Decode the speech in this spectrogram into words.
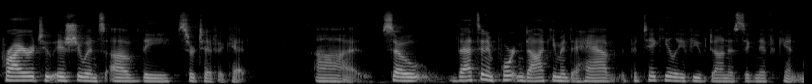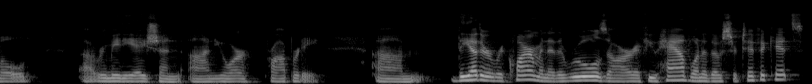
prior to issuance of the certificate. Uh, so that's an important document to have, particularly if you've done a significant mold uh, remediation on your property. Um, the other requirement of the rules are if you have one of those certificates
